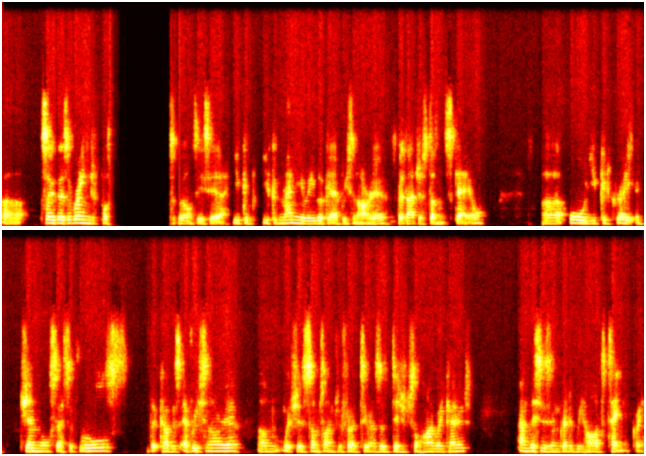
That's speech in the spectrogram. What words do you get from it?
Uh, so there's a range of possibilities here. You could you could manually look at every scenario, but that just doesn't scale uh, or you could create a general set of rules that covers every scenario, um, which is sometimes referred to as a digital highway code. And this is incredibly hard technically.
